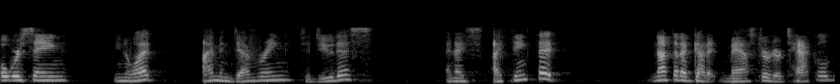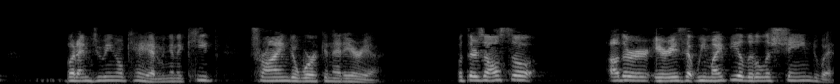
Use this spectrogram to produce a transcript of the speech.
but we're saying, you know what? I'm endeavoring to do this. And I, I think that, not that I've got it mastered or tackled, but I'm doing okay. I'm going to keep trying to work in that area. But there's also other areas that we might be a little ashamed with,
